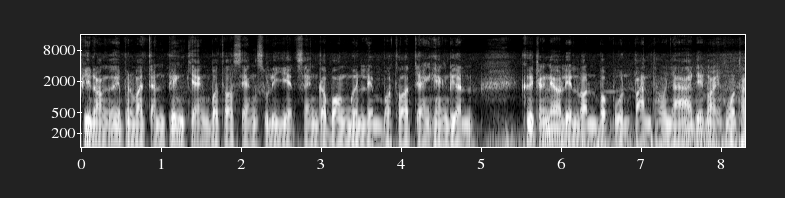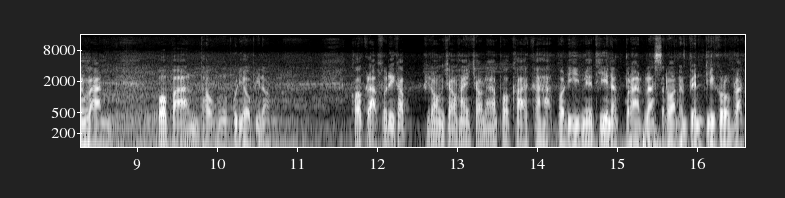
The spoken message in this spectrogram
พี่น้องเอ้ยพนว่าจันท์เพ่งแจ้งบทอแสงสุริเยศแสงกระบองหมื่นเล่มบทอแจ้งแห่งเดือน คือจังแนวเรียนหล่อนบปูนปานเท่าหญ้าเด็กหน้อยโหทางลานบ่ปานเท่าหงผู้เดียวพี่น้อง ขอกราบสวัสดีครับพี่น้องชาวไร่ชาวนาพ่อค้ากะหะบดีเมที่นักปราชญ์ราษฎรอันเป็นที่เคารพรัก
